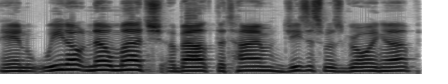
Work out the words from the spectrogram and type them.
And we don't know much about the time Jesus was growing up.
